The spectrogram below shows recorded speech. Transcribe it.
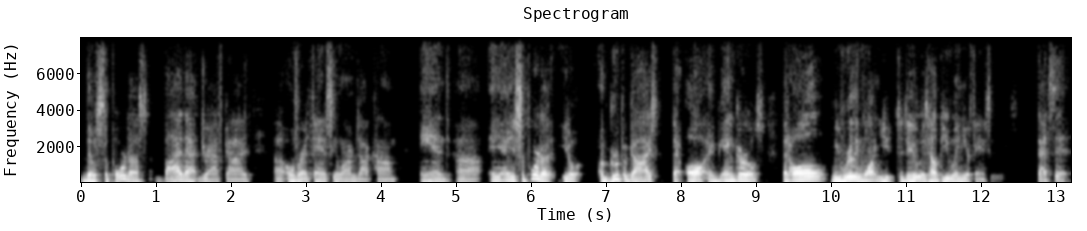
they'll support us by that draft guide uh, over at fantasyalarm.com and, uh, and, and support a, you know, a group of guys that all and, girls that all we really want you to do is help you win your fantasy leagues. That's it.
